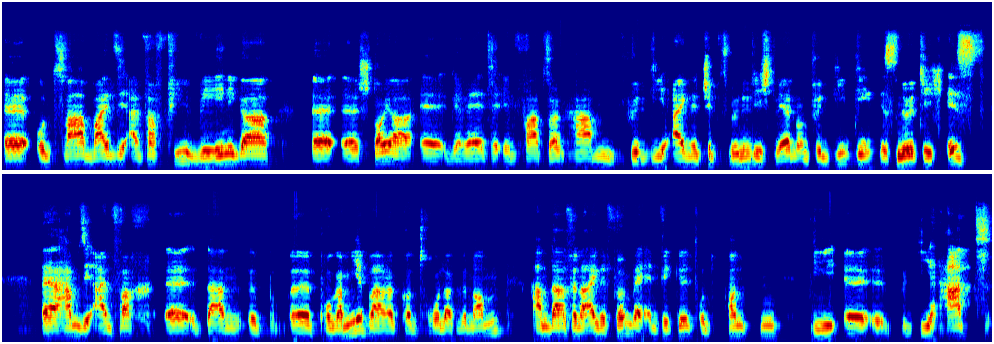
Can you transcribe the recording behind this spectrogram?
Äh, und zwar, weil sie einfach viel weniger äh, äh Steuergeräte im Fahrzeug haben, für die eigene Chips benötigt werden. Und für die, die es nötig ist, äh, haben sie einfach dann programmierbare Controller genommen, haben dafür eine eigene Firmware entwickelt und konnten die, die hart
